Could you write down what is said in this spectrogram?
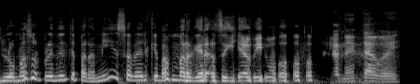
lo más sorprendente para mí es saber que Van Marguera seguía vivo. La neta, güey.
